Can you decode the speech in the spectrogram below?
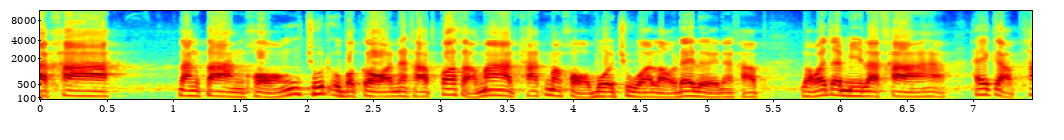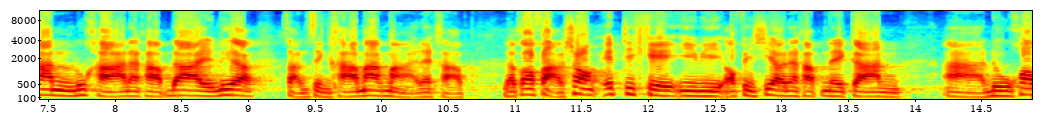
ราคาต่างๆของชุดอุปกรณ์นะครับ ก็สามารถทักมาขอโบชัวเราได้เลยนะครับ เราก็จะมีราคาให้กับท่านลูกค้านะครับ ได้เลือกสรรสินค้ามากมายนะครับ แล้วก็ฝากช่อง STK EV Official นะครับในการาดูข้อ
